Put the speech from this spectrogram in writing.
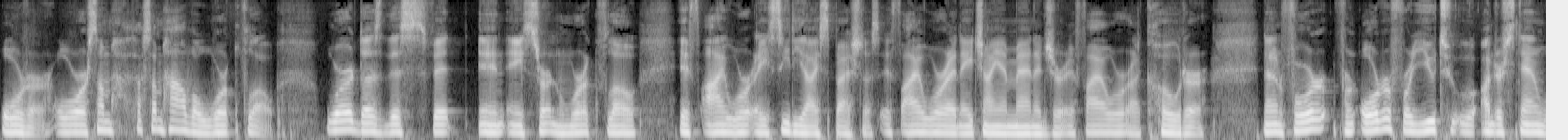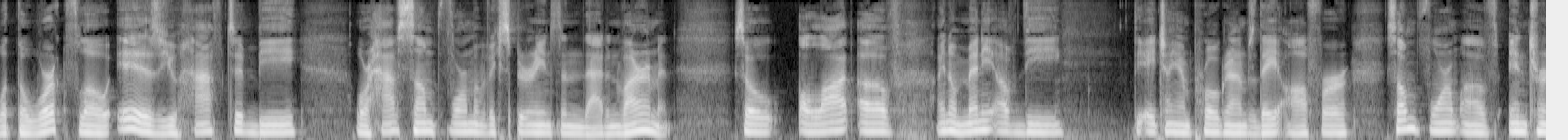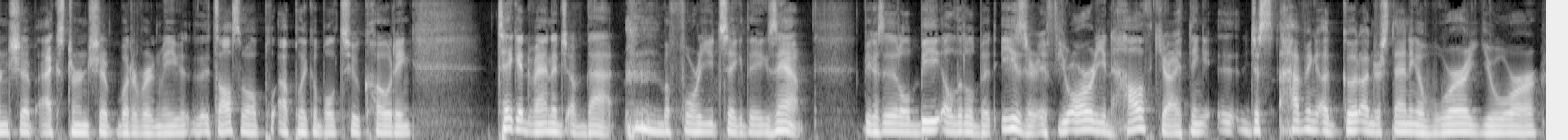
order or some somehow of a workflow where does this fit in a certain workflow if I were a CDI specialist, if I were an HIM manager, if I were a coder. Now, for, for in order for you to understand what the workflow is, you have to be or have some form of experience in that environment. So, a lot of, I know many of the the HIM programs, they offer some form of internship, externship, whatever it may be. It's also applicable to coding. Take advantage of that before you take the exam because it'll be a little bit easier. If you're already in healthcare, I think uh, just having a good understanding of where you're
